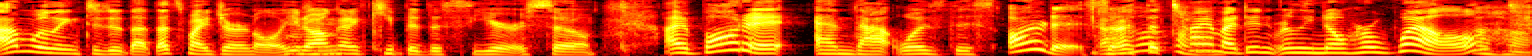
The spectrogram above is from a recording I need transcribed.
I'm willing to do that. That's my journal. You know, I'm going to keep it this year. So I bought it and that was this artist. So at the Oh. time, I didn't really know her well. Uh-huh.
